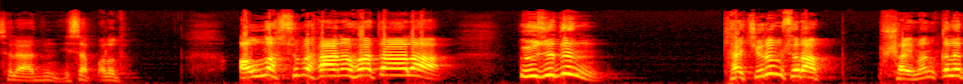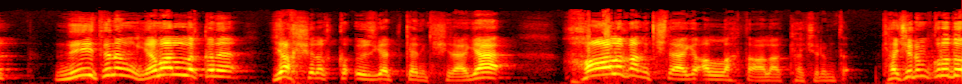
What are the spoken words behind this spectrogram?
sizlardan hisob oladi. Alloh subhanava taolo o'zidan kechirim so'rab pushaymon qilib niyatining yomonligini yaxshilikqa o'zgartgan kishilarga xohlagan kishilarga alloh taolo kechirim kechirim qiladi.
